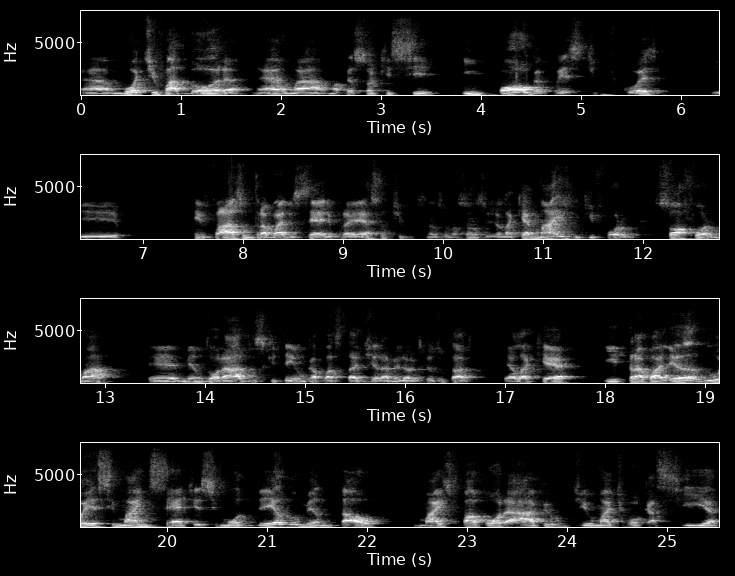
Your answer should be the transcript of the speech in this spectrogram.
uh, motivadora, né? uma, uma pessoa que se empolga com esse tipo de coisa e, e faz um trabalho sério para esse tipo de transformação, ou seja, ela quer mais do que for, só formar é, mentorados que tenham capacidade de gerar melhores resultados. Ela quer ir trabalhando esse mindset, esse modelo mental mais favorável de uma advocacia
